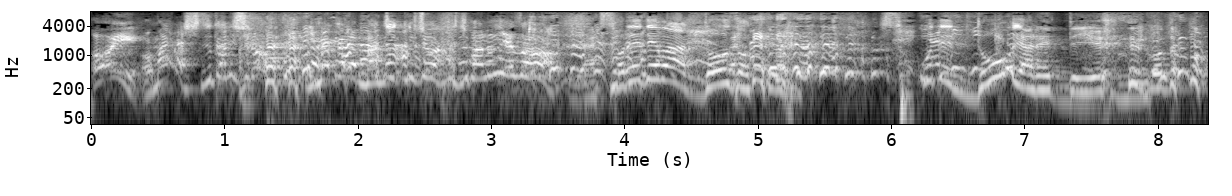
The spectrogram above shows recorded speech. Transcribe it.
おい、お前ら静かにしろ今からマジックショー始まるんやぞそれではどうぞって。そこでどうやれっていうことも。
